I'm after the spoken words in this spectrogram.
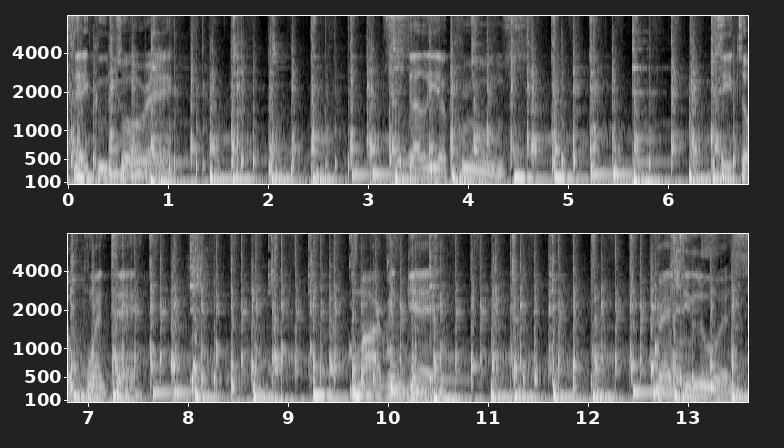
Sekou Toure. Celia Cruz. Tito Puente. Marvin Gaye. Reggie Lewis.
